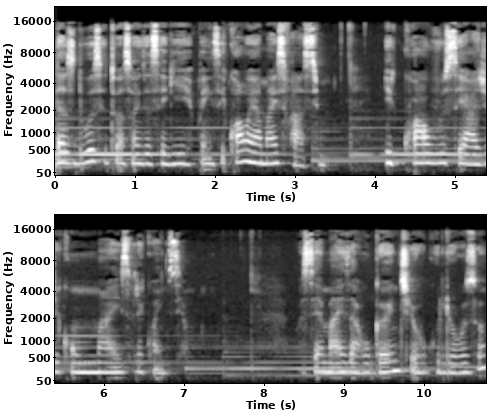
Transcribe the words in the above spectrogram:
Das duas situações a seguir, pense qual é a mais fácil e qual você age com mais frequência. Você é mais arrogante e orgulhoso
